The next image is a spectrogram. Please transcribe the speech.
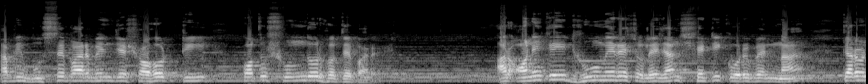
আপনি বুঝতে পারবেন যে শহরটি কত সুন্দর হতে পারে। আর অনেকেই ঢু মেরে চলে যান, সেটি করবেন না। কারণ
